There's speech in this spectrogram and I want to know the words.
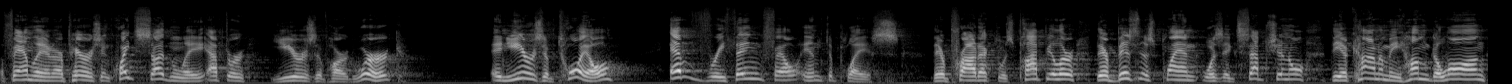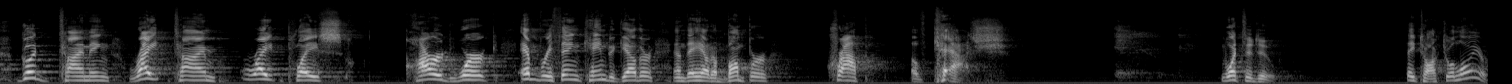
A family in our parish, and quite suddenly, after years of hard work and years of toil, everything fell into place. Their product was popular. Their business plan was exceptional. The economy hummed along. Good timing, right time, right place, hard work. Everything came together, and they had a bumper crop of cash. What to do? They talked to a lawyer.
